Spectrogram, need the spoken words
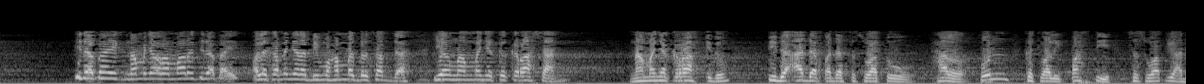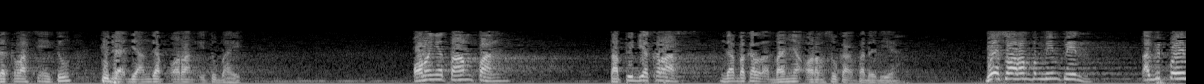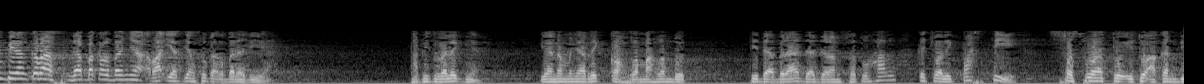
Tidak baik, namanya orang marah tidak baik. Oleh karenanya Nabi Muhammad bersabda, yang namanya kekerasan, namanya keras itu tidak ada pada sesuatu hal pun kecuali pasti sesuatu yang ada kerasnya itu tidak dianggap orang itu baik. Orangnya tampan, tapi dia keras, nggak bakal banyak orang suka pada dia. Dia seorang pemimpin, tapi pemimpin yang keras nggak bakal banyak rakyat yang suka kepada dia. Tapi sebaliknya, yang namanya rikoh lemah lembut tidak berada dalam suatu hal kecuali pasti sesuatu itu akan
